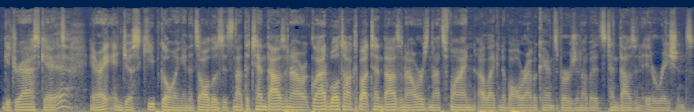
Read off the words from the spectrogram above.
and get your ass kicked, Yeah. and right, and just keep going. And it's all those. It's not the ten thousand hour. Gladwell talks about ten thousand hours, and that's fine. I like Naval Ravikant's version of it. It's ten thousand iterations,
